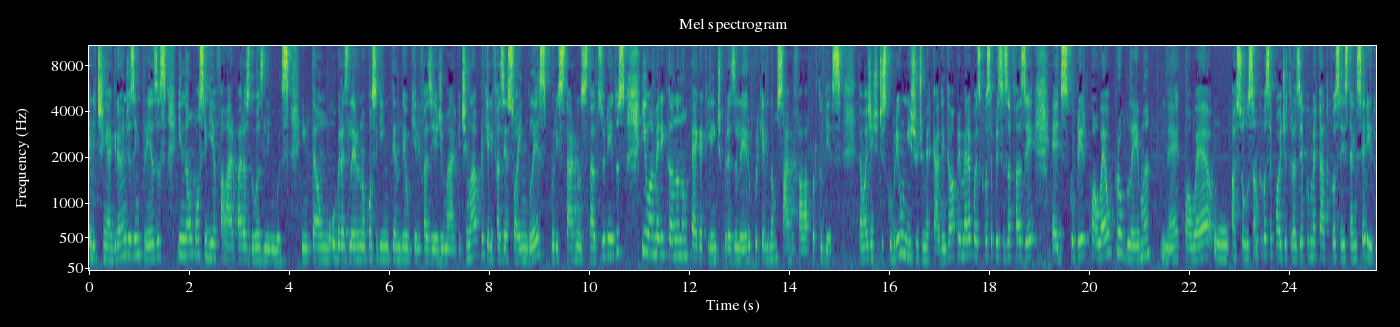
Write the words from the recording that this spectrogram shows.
ele tinha grandes empresas e não conseguia falar para as duas línguas. Então, o brasileiro não conseguia entender o que ele fazia de marketing lá, porque ele fazia só inglês, por estar nos Estados Unidos, e o americano não pega cliente brasileiro porque ele não sabe falar português. Então, a gente descobriu um nicho de mercado. Então, a primeira coisa que você precisa fazer é descobrir qual é o problema, né? Qual é o, a solução que você pode trazer para o mercado que você está inserido.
